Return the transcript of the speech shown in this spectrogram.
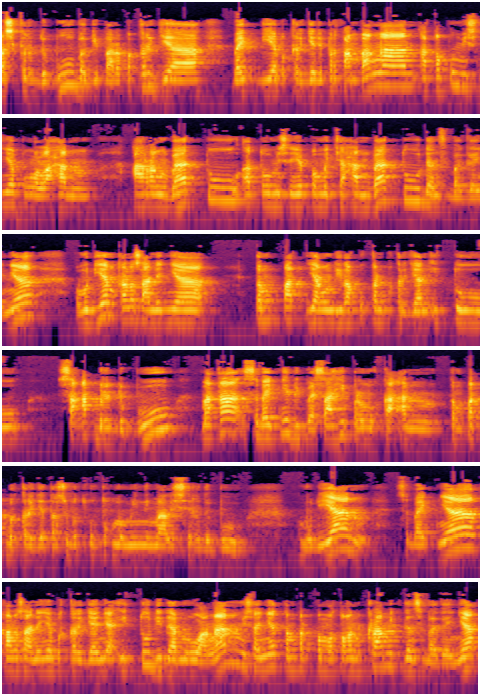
Masker debu bagi para pekerja baik dia bekerja di pertambangan ataupun misalnya pengolahan arang batu atau misalnya pemecahan batu dan sebagainya. Kemudian kalau seandainya tempat yang dilakukan pekerjaan itu sangat berdebu, maka sebaiknya dibasahi permukaan tempat bekerja tersebut untuk meminimalisir debu. Kemudian sebaiknya kalau seandainya bekerjanya itu di dalam ruangan, misalnya tempat pemotongan keramik dan sebagainya,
